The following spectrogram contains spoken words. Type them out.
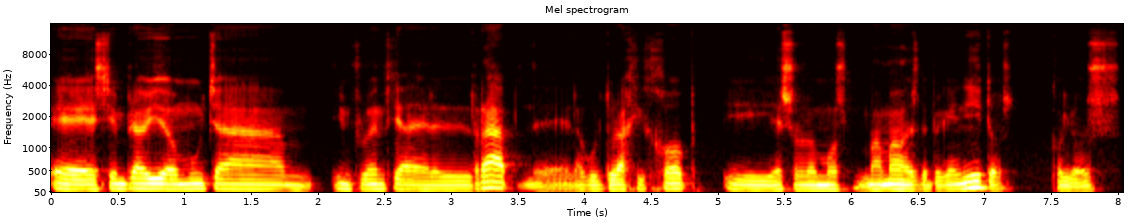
eh, siempre ha habido mucha influencia del rap, de la cultura hip hop, y eso lo hemos mamado desde pequeñitos, con los,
